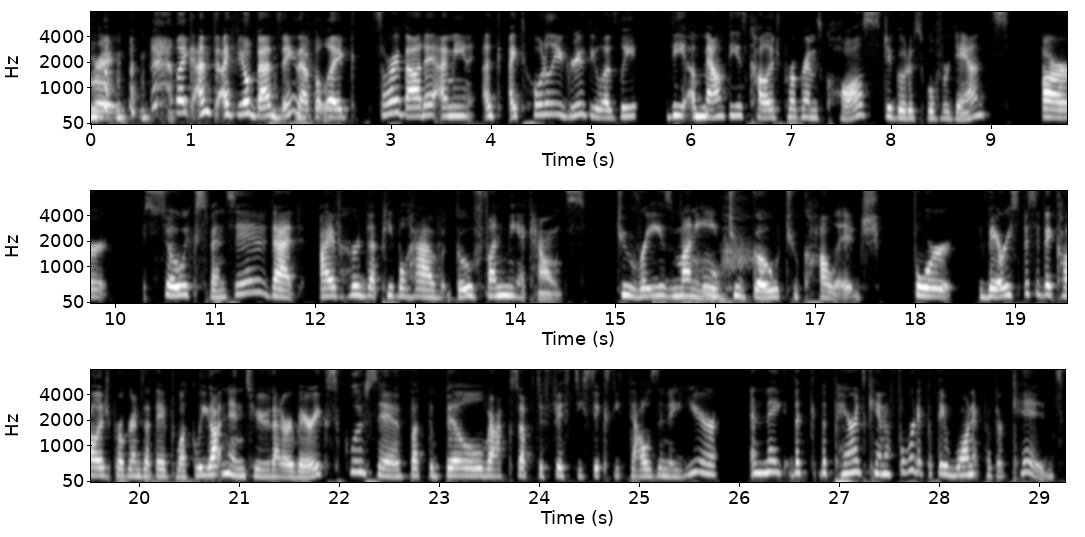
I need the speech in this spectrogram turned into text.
Right. like I'm I feel bad saying that, but like sorry about it. I mean, I, I totally agree with you, Leslie. The amount these college programs cost to go to school for dance are so expensive that I've heard that people have GoFundMe accounts to raise money Oof. to go to college for very specific college programs that they've luckily gotten into that are very exclusive, but the bill racks up to 50, 60,000 a year and they the, the parents can't afford it, but they want it for their kids.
